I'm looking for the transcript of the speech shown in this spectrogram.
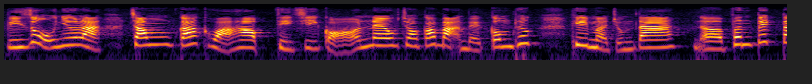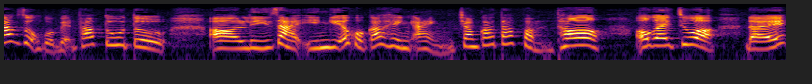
Ví dụ như là trong các khóa học thì chị có nêu cho các bạn về công thức khi mà chúng ta uh, phân tích tác dụng của biện pháp tu từ uh, lý giải ý nghĩa của các hình ảnh trong các tác phẩm thơ. Ok chưa? Đấy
